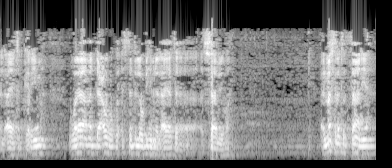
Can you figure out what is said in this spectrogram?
الآية الكريمة ولا ما ادعوه استدلوا به من الآيات آه، السابقة. المسألة الثانية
